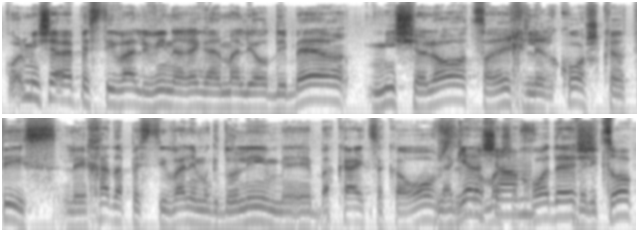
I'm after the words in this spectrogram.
כל מי שהיה בפסטיבל הבין הרגע על מה ליאור דיבר, מי שלא צריך לרכוש כרטיס לאחד הפסטיבלים הגדולים אה, בקיץ הקרוב, להגיע שזה ממש לשם החודש, ולצעוק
